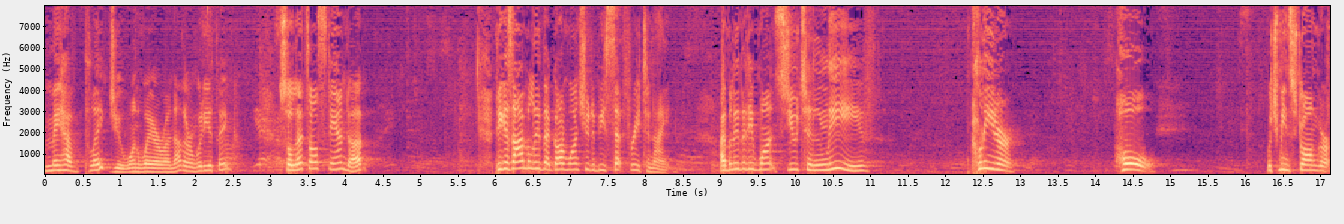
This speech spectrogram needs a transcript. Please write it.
may have plagued you one way or another. What do you think? So let's all stand up because I believe that God wants you to be set free tonight. I believe that He wants you to leave cleaner, whole, which means stronger,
